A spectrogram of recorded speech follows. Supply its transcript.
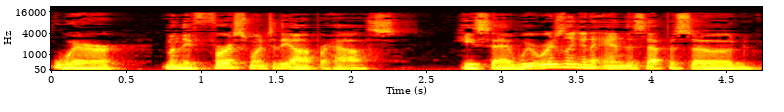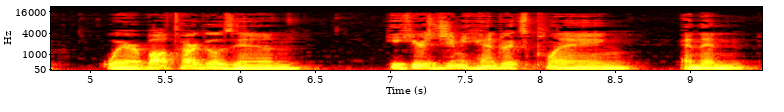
where when they first went to the Opera House, he said, We were originally going to end this episode where Baltar goes in, he hears Jimi Hendrix playing, and then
